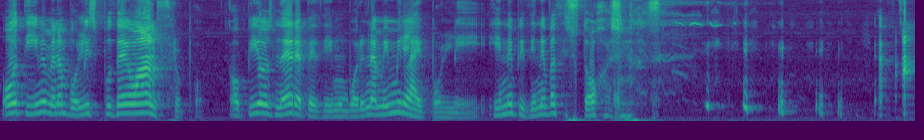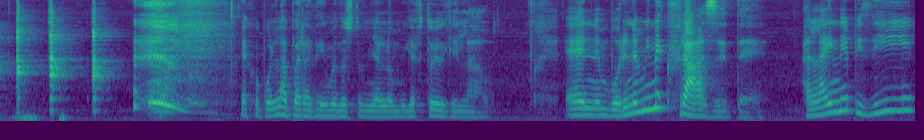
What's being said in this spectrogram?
ότι είμαι με έναν πολύ σπουδαίο άνθρωπο. Ο οποίος, ναι, ρε παιδί μου, μπορεί να μην μιλάει πολύ. Είναι επειδή είναι βαθιστόχας μας. Έχω πολλά παραδείγματα στο μυαλό μου, γι' αυτό γελάω. Ε, ναι, μπορεί να μην εκφράζεται, αλλά είναι επειδή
